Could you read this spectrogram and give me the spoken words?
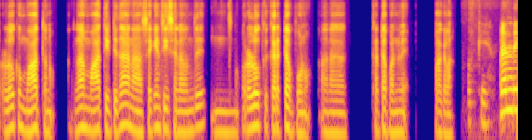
ஓரளவுக்கு மாத்தணும். அதெல்லாம் மாத்திட்டு தான் நான் செகண்ட் சீசன்ல வந்து ம் ஓரளவுக்கு கரெக்ட்டா போணும். அத நான் கரெக்ட்டா பண்ணுவேன். பார்க்கலாம். ஓகே. தொடர்ந்து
